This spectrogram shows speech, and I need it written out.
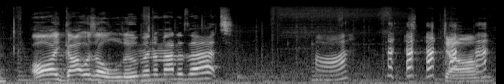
all I got was aluminum out of that. Aw. Dumb.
